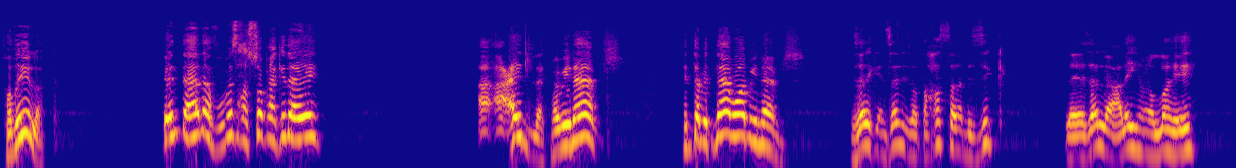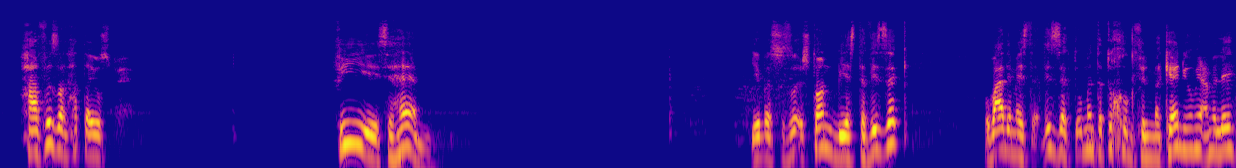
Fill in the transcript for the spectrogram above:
فضيلك أنت هدفه بيصحى الصبح كده إيه؟ اعد لك ما بينامش. أنت بتنام وهو بينامش. لذلك الانسان إذا تحصن بالذكر لا يزال عليه من الله إيه حافظا حتى يصبح في سهام يبقى الشيطان بيستفزك وبعد ما يستفزك تقوم أنت تخرج في المكان يقوم يعمل إيه؟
